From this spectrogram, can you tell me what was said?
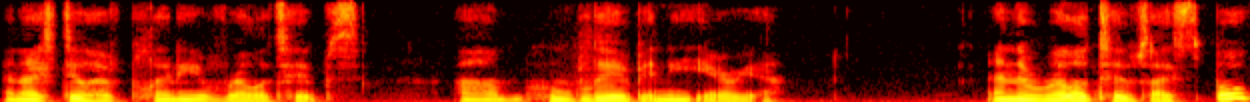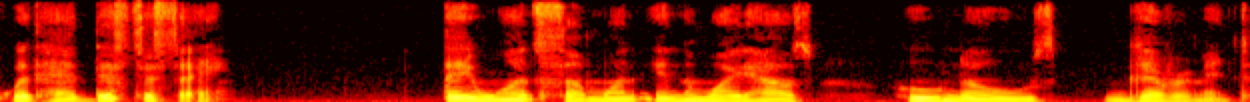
And I still have plenty of relatives um, who live in the area. And the relatives I spoke with had this to say they want someone in the White House who knows government.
